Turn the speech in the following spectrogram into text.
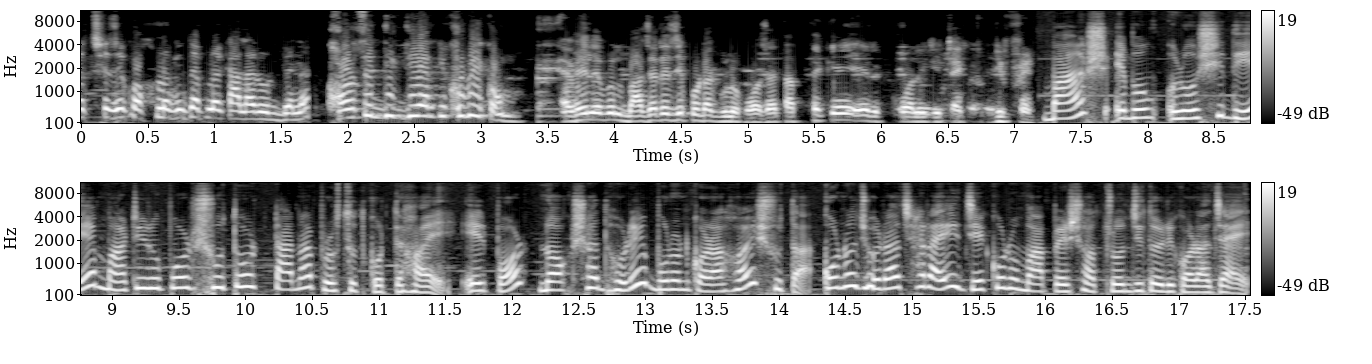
হচ্ছে যে কখনো কিন্তু আপনার কালার উঠবে না। খরচের দিক দিয়ে আর কি খুবই কম। অ্যাভেলেবল বাজারে যে প্রোডাক্টগুলো পাওয়া যায় তার থেকে এর কোয়ালিটিটা একটু ডিফারেন্ট বাঁশ এবং রশি দিয়ে মাটির উপর সুতোর টানা প্রস্তুত করতে হয়। এরপর নকশা ধরে বুনন করা হয় সুতা। কোনো জোড়া ছাড়াই যে কোনো মাপের শতরঞ্জি তৈরি করা যায়।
